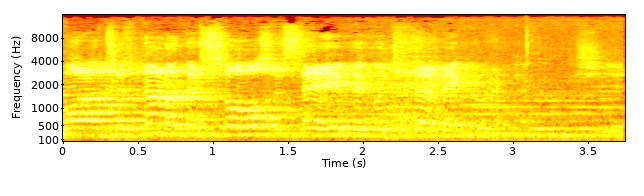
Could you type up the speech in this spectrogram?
wanted none of their souls were saved, they went to their maker and maker.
